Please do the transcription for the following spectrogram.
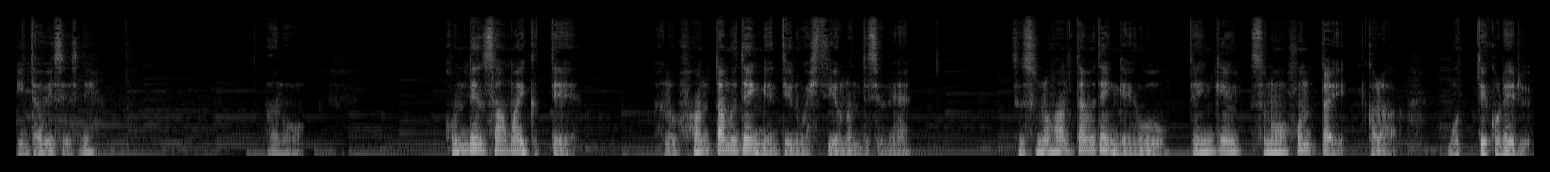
インターフェースですね。あの、コンデンサーマイクって、あの、ファンタム電源っていうのが必要なんですよね。そのファンタム電源を、電源、その本体から持ってこれる。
